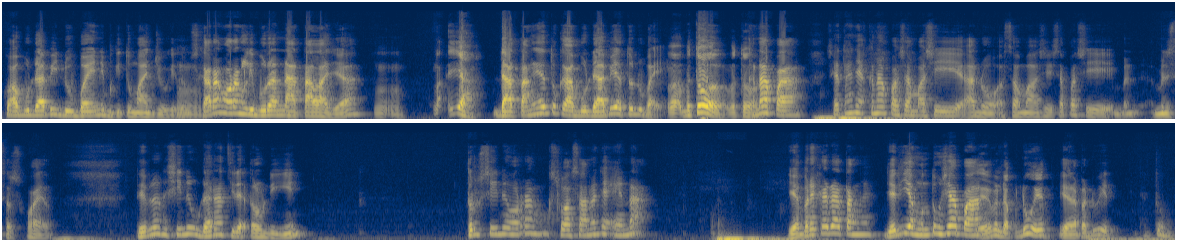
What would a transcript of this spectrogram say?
Kok Abu Dhabi, Dubai ini begitu maju gitu. Hmm. Sekarang orang liburan Natal aja, Mm-mm. Nah, iya, datangnya tuh ke Abu Dhabi atau Dubai. betul, betul. Kenapa? Saya tanya kenapa sama si anu sama si siapa si Minister Swile. Dia bilang di sini udara tidak terlalu dingin. Terus sini orang suasananya enak. Ya mereka datang. Jadi yang untung siapa? Jadi mendapat duit. Ya dapat duit. Itu.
